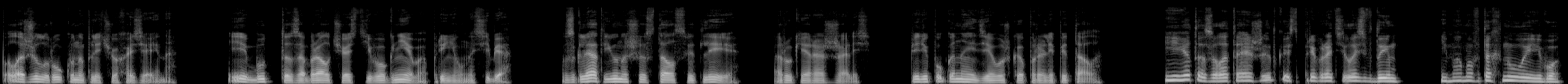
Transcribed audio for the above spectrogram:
положил руку на плечо хозяина. И будто забрал часть его гнева, принял на себя. Взгляд юноши стал светлее, руки разжались. Перепуганная девушка пролепетала. «И эта золотая жидкость превратилась в дым, и мама вдохнула его.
